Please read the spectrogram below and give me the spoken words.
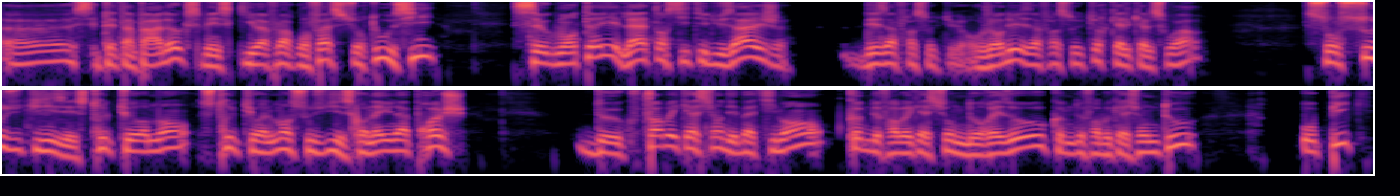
euh, c'est peut-être un paradoxe, mais ce qu'il va falloir qu'on fasse surtout aussi, c'est augmenter l'intensité d'usage des infrastructures. Aujourd'hui, les infrastructures, quelles qu'elles soient, sont sous-utilisées, structurellement, structurellement sous-utilisées. Parce qu'on a une approche de fabrication des bâtiments, comme de fabrication de nos réseaux, comme de fabrication de tout, au pic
